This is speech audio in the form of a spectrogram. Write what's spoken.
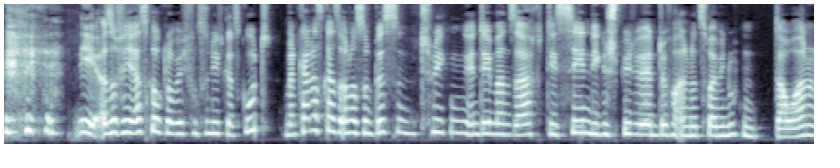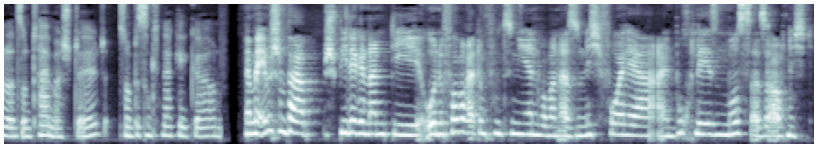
Nee, also Fiasco, glaube ich, funktioniert ganz gut. Man kann das Ganze auch noch so ein bisschen tweaken, indem man sagt, die Szenen, die gespielt werden, dürfen alle nur zwei Minuten dauern und dann so einen Timer stellt. So ein bisschen knackiger. Wir haben ja eben schon ein paar Spiele genannt, die ohne Vorbereitung funktionieren, wo man also nicht vorher ein Buch lesen muss, also auch nicht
